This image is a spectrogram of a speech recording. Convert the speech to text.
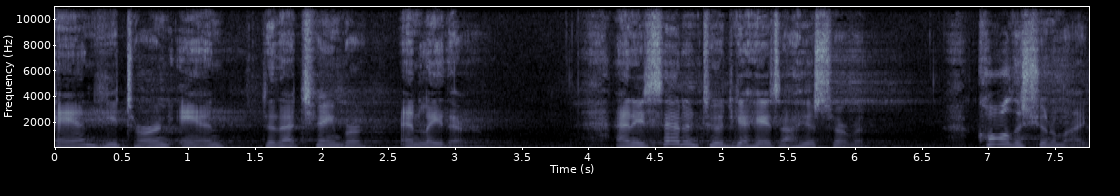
and he turned in to that chamber and lay there. And he said unto Gehazi his servant, Call the Shunammite.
